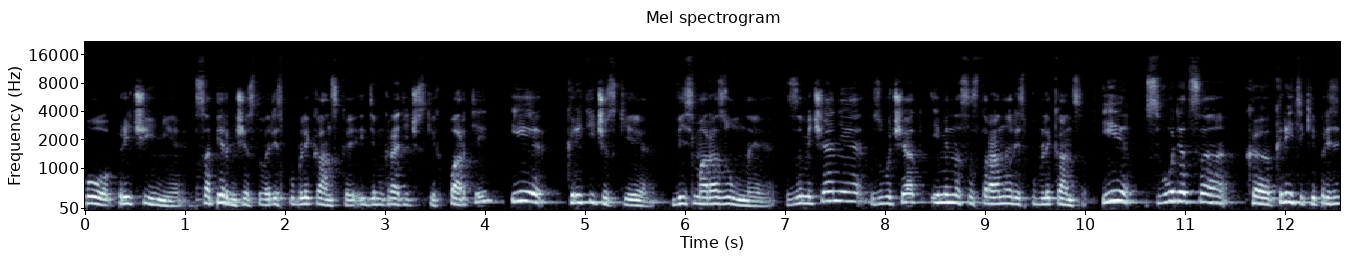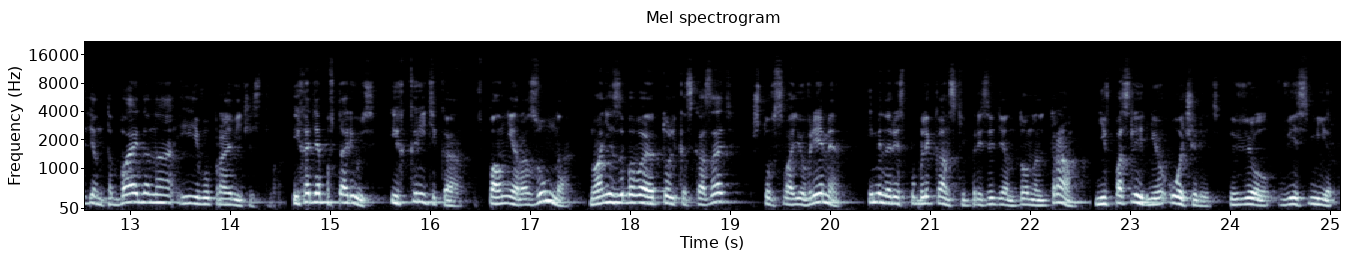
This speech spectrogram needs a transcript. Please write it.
по причине соперничества республиканской и демократических партий, и критические, весьма разумные замечания звучат именно со стороны республиканцев и сводятся относятся к критике президента Байдена и его правительства. И хотя, повторюсь, их критика вполне разумна, но они забывают только сказать, что в свое время Именно республиканский президент Дональд Трамп не в последнюю очередь ввел весь мир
